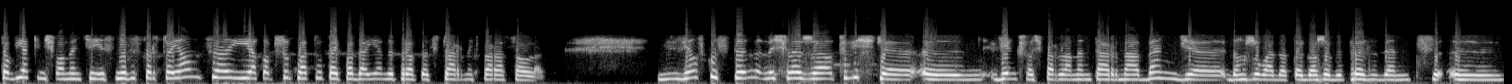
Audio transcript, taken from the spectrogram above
to w jakimś momencie jest niewystarczające i jako przykład tutaj podajemy protest czarnych parasolek. W związku z tym myślę, że oczywiście y, większość parlamentarna będzie dążyła do tego, żeby prezydent y,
